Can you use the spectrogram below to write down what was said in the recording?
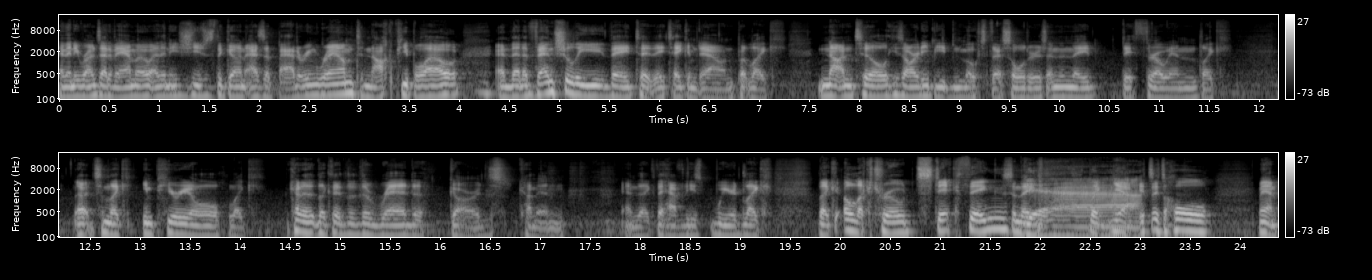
and then he runs out of ammo and then he just uses the gun as a battering ram to knock people out and then eventually they t- they take him down but like not until he's already beaten most of their soldiers and then they they throw in like uh, some like imperial like kind of like the, the, the red guards come in and like they have these weird like like electro stick things and they Yeah. like yeah it's it's a whole man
